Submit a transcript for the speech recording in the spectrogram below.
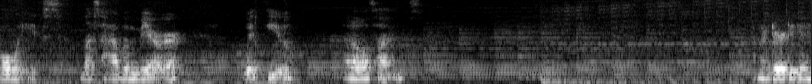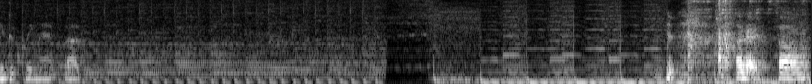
always must have a mirror with you at all times. Kind of dirty, I need to clean it, but. okay, so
